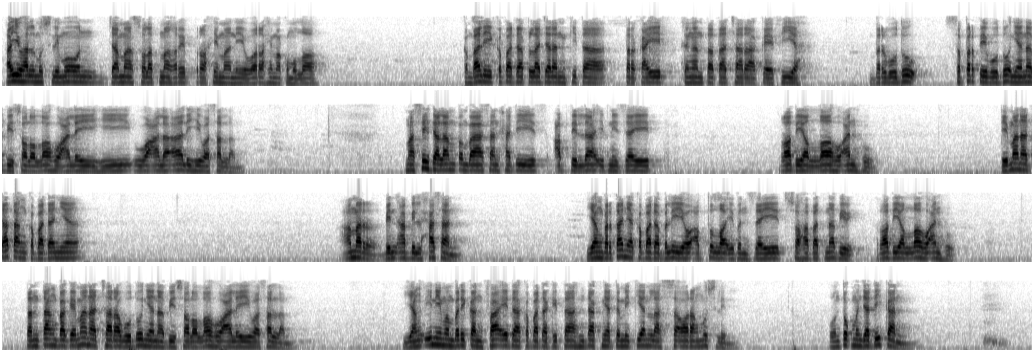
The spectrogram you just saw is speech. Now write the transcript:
Ayuhal muslimun jamaah salat maghrib rahimani wa rahimakumullah. Kembali kepada pelajaran kita terkait dengan tata cara kaifiyah berwudu seperti wudunya Nabi sallallahu alaihi wa ala alihi wasallam. Masih dalam pembahasan hadis Abdullah ibn Zaid radhiyallahu anhu di mana datang kepadanya Amr bin Abil Hasan yang bertanya kepada beliau Abdullah ibn Zaid sahabat Nabi radhiyallahu anhu tentang bagaimana cara wudunya Nabi sallallahu alaihi wasallam. Yang ini memberikan faedah kepada kita hendaknya demikianlah seorang muslim untuk menjadikan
